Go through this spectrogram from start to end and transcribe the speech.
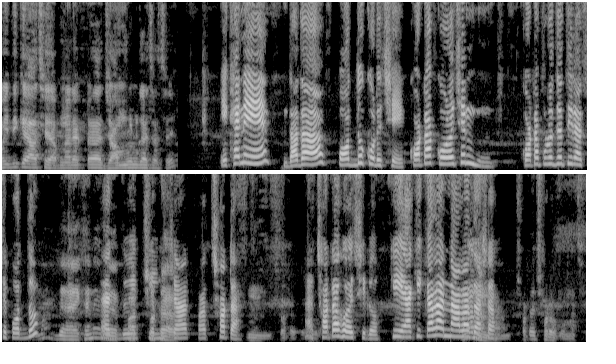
ওইদিকে আছে আপনার একটা জামরুল গাছ আছে। এখানে দাদা পদ্ম করেছে কটা করেছেন কটা প্রজাতির আছে পদ্ম? এক দুই তিন চার পাঁচ ছটা? ছটা। হ্যাঁ, হয়েছিল। কি একই কালার না আলাদা? না, ছটা ছ রকম আছে।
